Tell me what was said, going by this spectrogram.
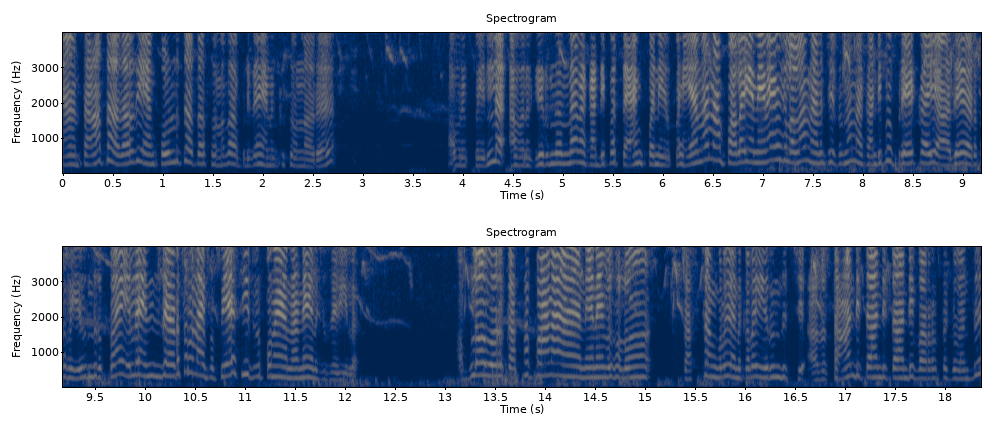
என் தாத்தா அதாவது என் கொள்ளு தாத்தா சொன்னது அப்படி தான் எனக்கு சொன்னார். அவர் இப்போ இல்லை. அவருக்கு இருந்திருந்தா நான் கண்டிப்பாக தேங்க் பண்ணியிருப்பேன். ஏன்னா நான் பழைய நினைவுகளெல்லாம் நினச்சிட்டு இருந்தேன் நான் கண்டிப்பாக பிரேக் ஆகி அதே இடத்துல இருந்திருப்பேன். இல்லை இந்த இடத்துல நான் இப்போ பேசிகிட்டு இருப்பேனா என்னன்னு எனக்கு தெரியல. அவ்வளோ ஒரு கசப்பான நினைவுகளும் கஷ்டங்களும் எனக்கெல்லாம் இருந்துச்சு. அதை தாண்டி தாண்டி தாண்டி வர்றதுக்கு வந்து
